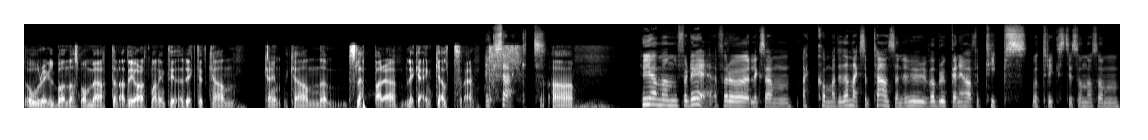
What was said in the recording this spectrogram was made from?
oregelbundna små mötena. Det gör att man inte riktigt kan, kan, kan släppa det lika enkelt. Sådär. Exakt. Uh, hur gör man för det? För att liksom komma till den acceptansen? Hur, vad brukar ni ha för tips och tricks till sådana som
